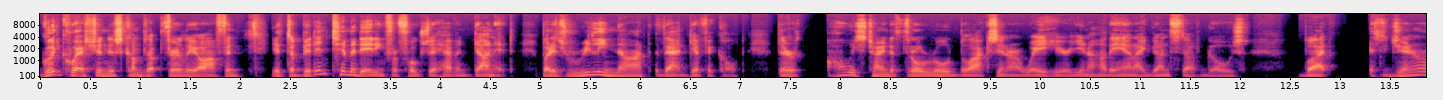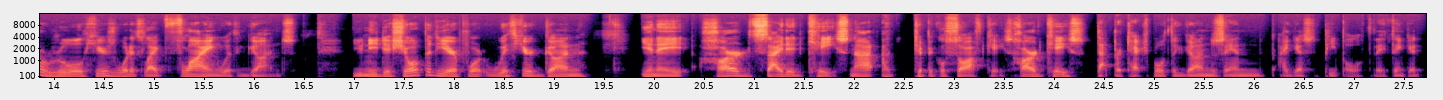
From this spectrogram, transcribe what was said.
Good question. This comes up fairly often. It's a bit intimidating for folks who haven't done it, but it's really not that difficult. They're always trying to throw roadblocks in our way here. You know how the anti gun stuff goes. But as a general rule, here's what it's like flying with guns. You need to show up at the airport with your gun in a hard sided case, not a typical soft case. Hard case that protects both the guns and I guess people if they think it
